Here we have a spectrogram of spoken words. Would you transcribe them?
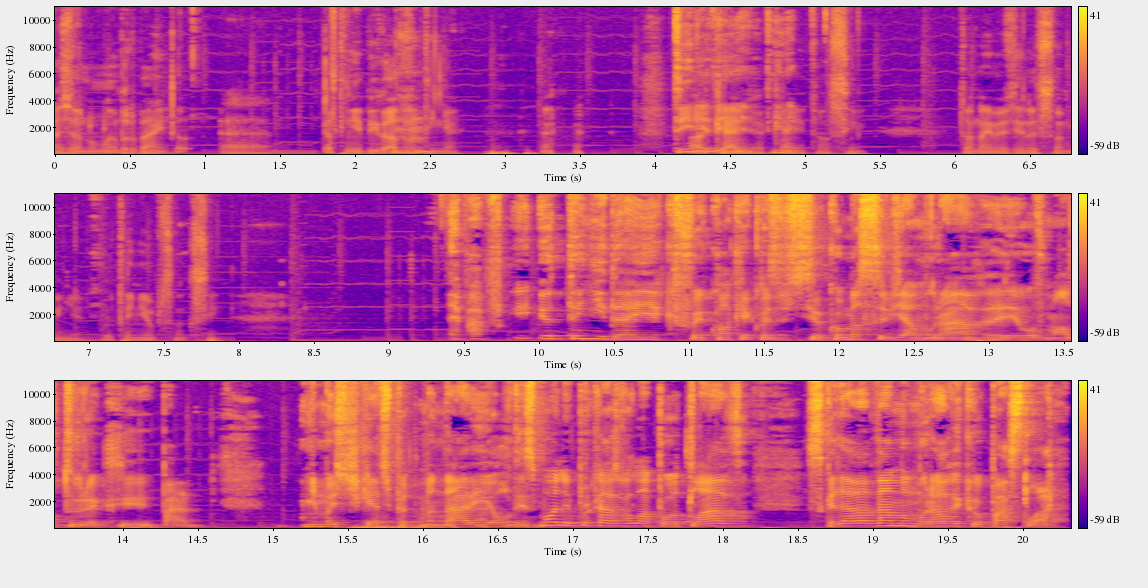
mas eu não me lembro bem. Uh, ele tinha bigode, Uhum. não tinha? Tinha, ok, tinha, ok, tinha. então sim. Então na imaginação minha, eu tenho a impressão que sim. Epá, porque eu tenho ideia que foi qualquer coisa de estilo. Como ele sabia a morada, Uhum. houve uma altura que pá, tinha umas disquetes para te mandar e ele disse-me: Olha, por acaso vou lá para o outro lado, se calhar dá-me uma morada que eu passo lá.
